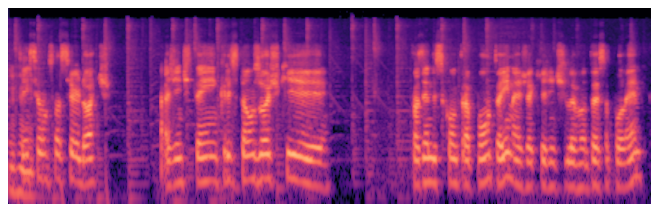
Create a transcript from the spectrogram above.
Uhum. Sem ser um sacerdote. A gente tem cristãos hoje que, fazendo esse contraponto aí, né, já que a gente levantou essa polêmica,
